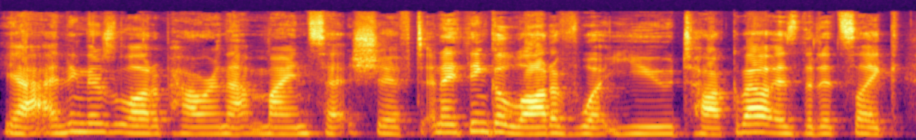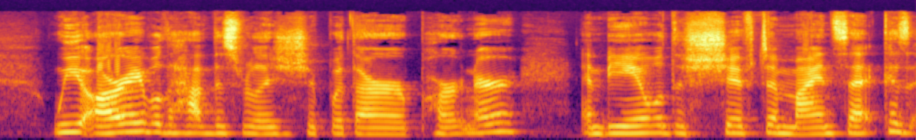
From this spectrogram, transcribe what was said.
Yeah, I think there's a lot of power in that mindset shift. And I think a lot of what you talk about is that it's like we are able to have this relationship with our partner and being able to shift a mindset. Because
